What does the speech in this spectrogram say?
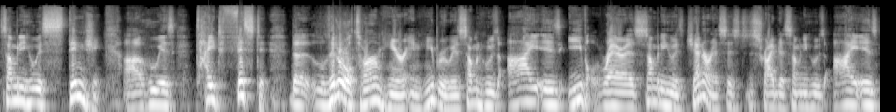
somebody who is stingy, uh, who is tight-fisted? The literal term here in Hebrew is someone whose eye is evil, whereas somebody who is generous is described as somebody whose eye is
